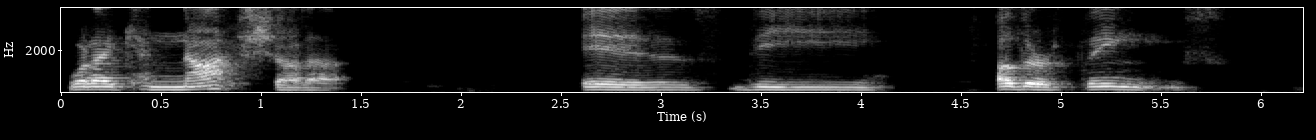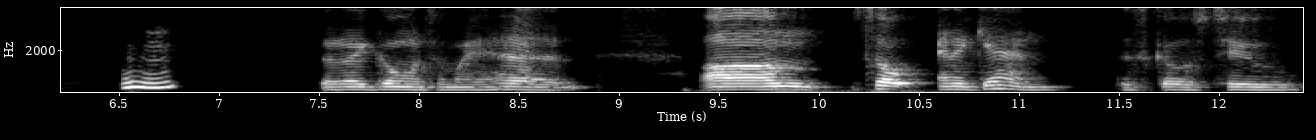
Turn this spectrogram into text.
What I cannot shut up is the other things Mhm. that I go into my head. Um, so, and again, this goes to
